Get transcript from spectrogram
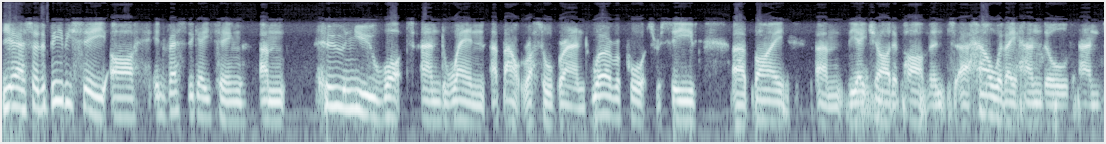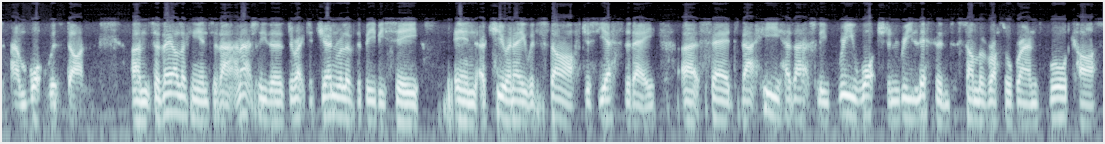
Yeah, so the BBC are investigating um, who knew what and when about Russell Brand. Were reports received uh, by um, the HR department? Uh, how were they handled and, and what was done? Um, so they are looking into that. And actually, the Director General of the BBC, in a Q&A with staff just yesterday, uh, said that he has actually re-watched and re-listened to some of Russell Brand's broadcasts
